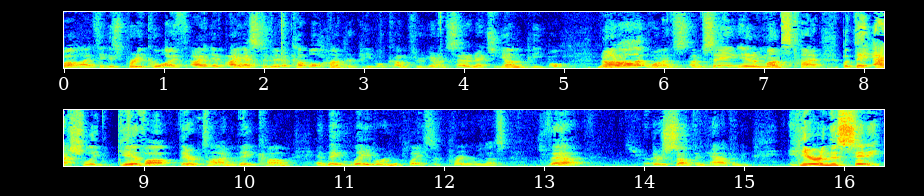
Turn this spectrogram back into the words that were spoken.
Well, I think it's pretty cool. I, I, I estimate a couple hundred people come through here on Saturday nights, young people, not all at once, I'm saying in a month's time, but they actually give up their time and they come and they labor in the place of prayer with us. That, there's something happening. Here in this city,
